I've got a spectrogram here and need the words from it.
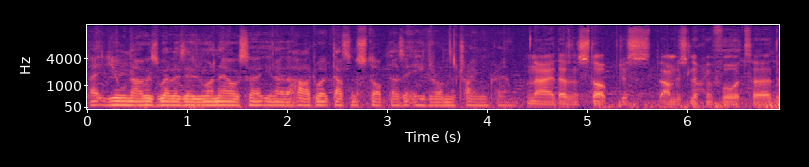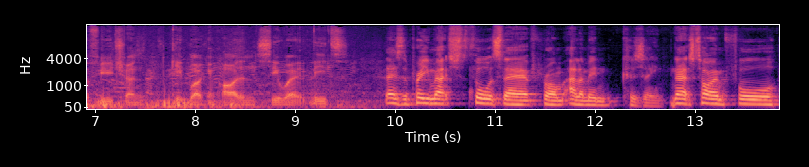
But you'll know as well as everyone else that you know the hard work doesn't stop, does it? Either on the training ground. No, it doesn't stop. Just I'm just looking forward to the future and keep working hard and see where it leads. There's the pre-match thoughts there from Al-Amin Kazeem. Now it's time for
